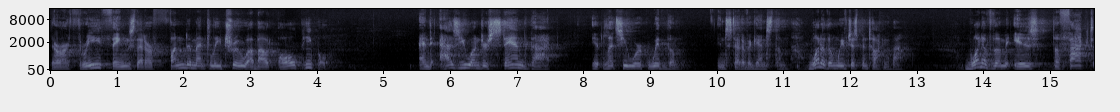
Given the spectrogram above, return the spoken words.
There are three things that are fundamentally true about all people. And as you understand that, it lets you work with them instead of against them. One of them we've just been talking about. One of them is the fact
